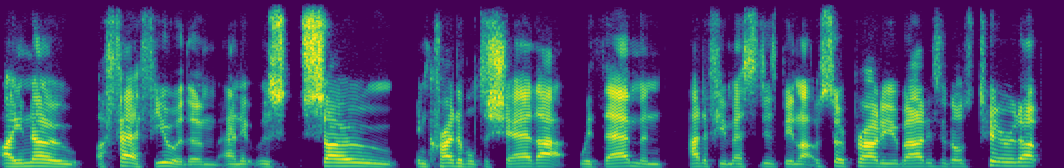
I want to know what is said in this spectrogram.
I know a fair few of them, and it was so incredible to share that with them, and had a few messages being like, "I was so proud of you, man." He said, "I was tearing up."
